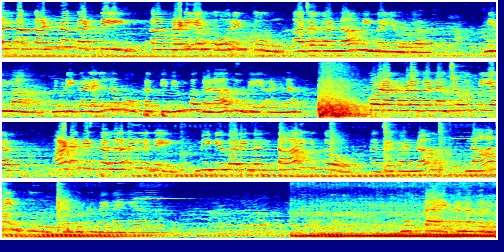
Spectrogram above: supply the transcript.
ಎನ್ನ ಕಣ್ಣ ಕಟ್ಟಿ ಕನ್ನಡಿಯ ತೋರಿತ್ತು ಅಜಗಣ್ಣ ನಿನ್ನ ಯೋಗ. ನಿಮ್ಮ ನುಡಿಗಳೆಲ್ಲವೂ ಪ್ರತಿಬಿಂಬಗಳಾದುವೆ ಅಣ್ಣ. ಕೊಡನೊಳಗಣ ಜ್ಯೋತಿಯ ಅಡಗಿಸಲರಿಯದೆ ಮಿಗೆ ಬರಿದಂತಾಯಿತೋ ಅಜಗಣ್ಣ, ನಾನೆಂತೂ ಬದುಕುವೆನಯ್ಯ. ಮುಕ್ತಾಯಕ್ಕನವರು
